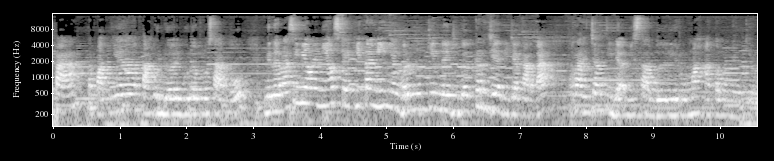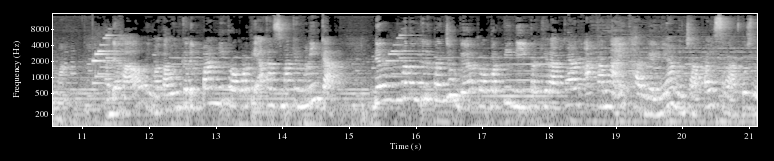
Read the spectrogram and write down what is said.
depan, tepatnya tahun 2021, generasi milenial kayak kita nih yang bermukim dan juga kerja di Jakarta terancam tidak bisa beli rumah atau memiliki rumah. Padahal lima tahun ke depan nih properti akan semakin meningkat. Dan lima tahun ke depan juga properti diperkirakan akan naik harganya mencapai 150%.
